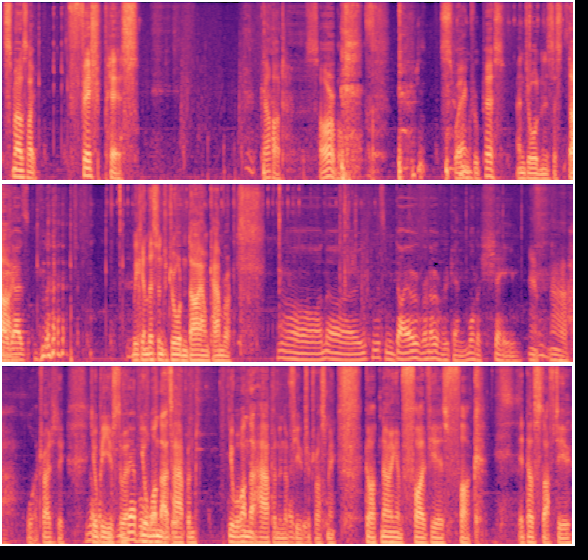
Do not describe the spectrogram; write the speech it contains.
smells like fish piss. God, it's horrible. Swaying through piss, and Jordan is just Sorry, dying. guys. We can listen to Jordan die on camera. oh no, you can listen to me die over and over again. What a shame. Yeah. Ah, what a tragedy. Not You'll be used to it. You'll want that to it. Happen. You'll want that happen in the Thank future, you. trust me. God, knowing him five years, fuck. It does stuff to you.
